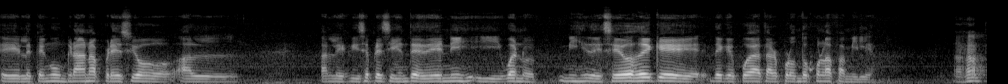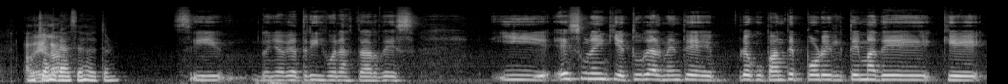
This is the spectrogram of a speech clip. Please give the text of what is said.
Eh, le tengo un gran aprecio al, al vicepresidente Denis y bueno, mis deseos de que, de que pueda estar pronto con la familia. Muchas gracias, doctor. Sí, doña Beatriz, buenas tardes. Y es una inquietud realmente preocupante por el tema de que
